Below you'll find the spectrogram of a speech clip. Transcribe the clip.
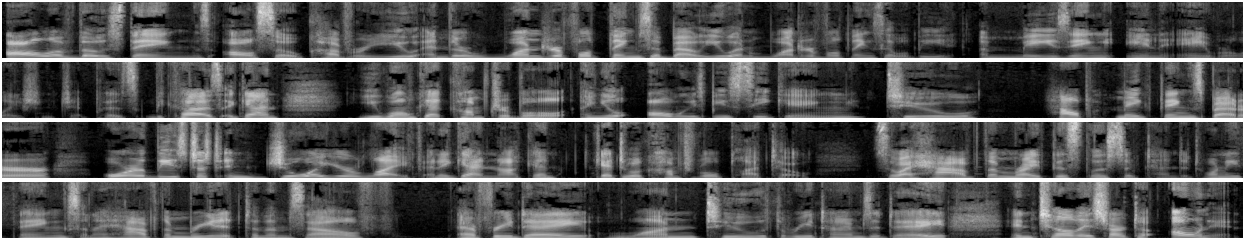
all of those things also cover you, and they're wonderful things about you, and wonderful things that will be amazing in a relationship. Because, because again, you won't get comfortable, and you'll always be seeking to help make things better, or at least just enjoy your life. And again, not get get to a comfortable plateau. So I have them write this list of ten to twenty things, and I have them read it to themselves every day, one, two, three times a day until they start to own it.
